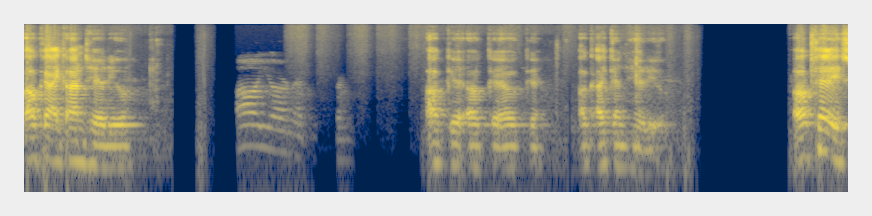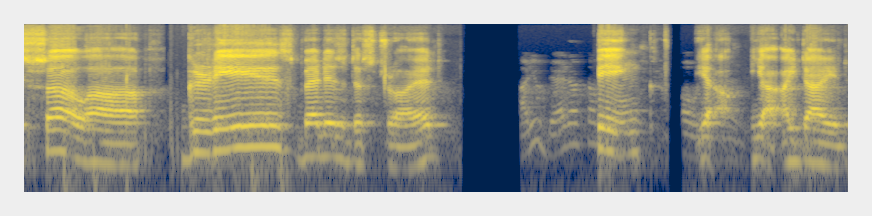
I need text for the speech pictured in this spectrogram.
Okay, I can't hear you. Oh, not. different. Okay, okay, okay. I, I can hear you. Okay, so uh Gray's bed is destroyed. Are you dead or something? Pink, Oh, yeah, yeah, I died.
